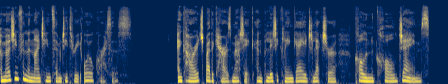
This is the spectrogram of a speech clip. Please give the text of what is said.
emerging from the 1973 oil crisis. Encouraged by the charismatic and politically engaged lecturer Colin Cole James,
